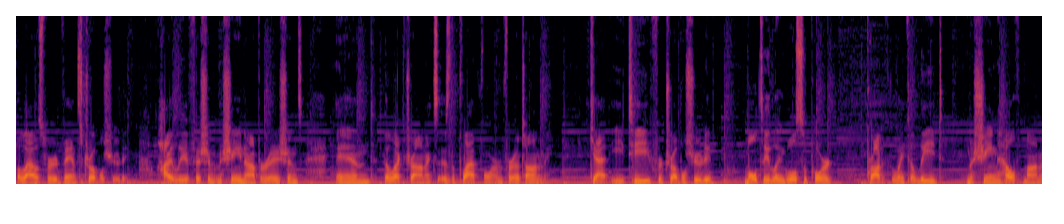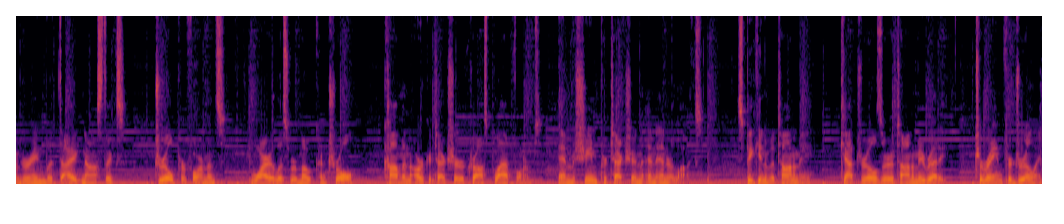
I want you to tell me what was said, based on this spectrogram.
allows for advanced troubleshooting, highly efficient machine operations, and electronics is the platform for autonomy. CAT ET for troubleshooting, multilingual support, Product Link Elite, machine health monitoring with diagnostics, drill performance, wireless remote control, common architecture across platforms, and machine protection and interlocks. Speaking of autonomy, CAT drills are autonomy ready. Terrain for drilling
